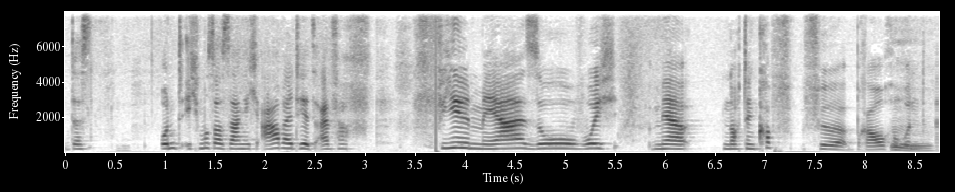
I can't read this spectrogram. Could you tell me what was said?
das, und ich muss auch sagen, ich arbeite jetzt einfach viel mehr so, wo ich mehr noch den Kopf für brauche Mhm. und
